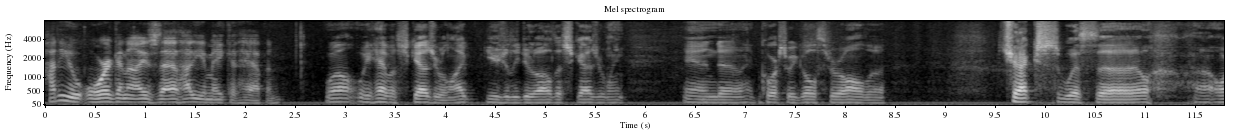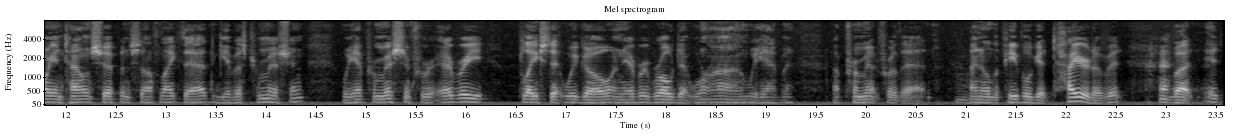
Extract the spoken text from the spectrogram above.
how do you organize that? How do you make it happen? Well, we have a schedule. I usually do all the scheduling, and uh, of course we go through all the checks with uh, uh, Orion Township and stuff like that to give us permission. We have permission for every place that we go and every road that we're on. We have a, a permit for that. Hmm. I know the people get tired of it, but it,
